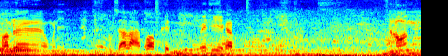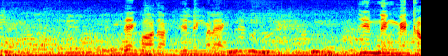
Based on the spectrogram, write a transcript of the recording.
พร้อมแล้วมานนี่ลูกสาลาพร้อมขึ้นเวทีครับ ฉลอง เพลงพอตัวยืนหนึ่งมาแรงยืนหนึ่งแมนเขา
